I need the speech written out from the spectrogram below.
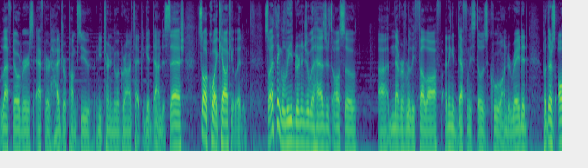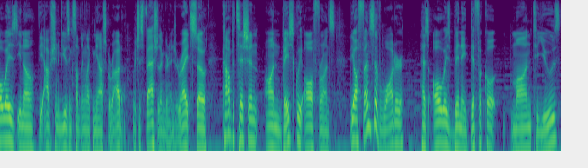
leftovers after it hydro pumps you and you turn into a ground type to get down to Sash. It's all quite calculated. So I think lead Greninja with hazards also uh, never really fell off. I think it definitely still is cool, underrated. But there's always, you know, the option of using something like Meowscarada, which is faster than Greninja, right? So competition on basically all fronts. The offensive water has always been a difficult Mon to use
